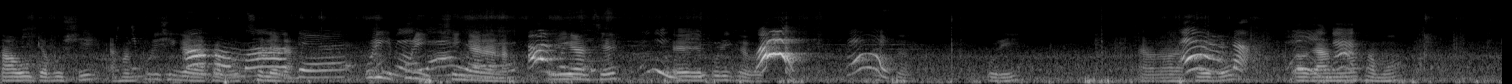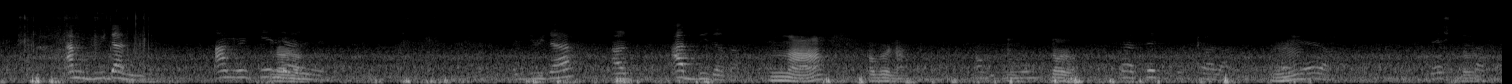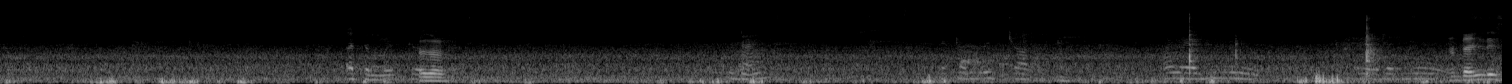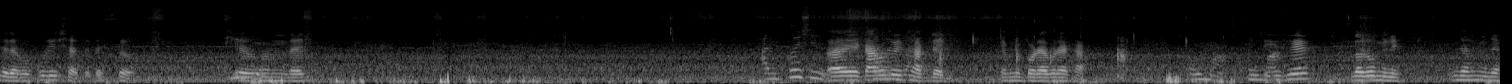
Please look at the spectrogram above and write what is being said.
তাও উঠে বসি। এখন পুরি সিঙ্গারা খাব, ছেলেরা। পুরি পুরি সিঙ্গারা না। পুরি যে পুরি খাব। পুরি এখন ওরা খাইবো। আমিও খাব আমি দুইটা নিই। আমি তিনটা না। দুইটা আর আর দুইটা না হবে না। ধরো। হুম? ধরো। ডাল একটা মিষ্টি আমি একদম ডাল দিয়েছে দেখো পুরীর সাথে দেখছ? এরকম ডাল আমি আর এই কাগজে খাপ এমনি বড়া বড়া খা ওমা ঠিক আছে? ধরো মিনিট। যা যা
